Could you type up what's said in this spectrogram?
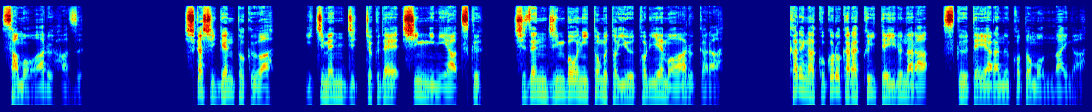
差もあるはず。しかし玄徳は一面実直で真偽に厚く、自然人望に富むという取り柄もあるから、彼が心から悔いているなら救うてやらぬこともないが、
